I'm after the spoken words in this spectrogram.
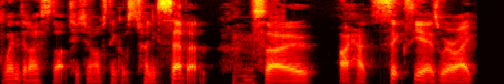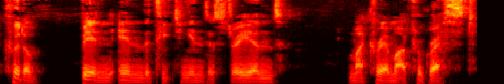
when did I start teaching? I was thinking it was 27. Mm-hmm. So I had six years where I could have been in the teaching industry and my career might have progressed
